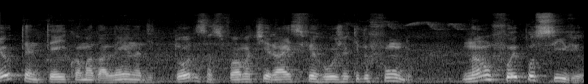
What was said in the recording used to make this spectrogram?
Eu tentei com a Madalena de todas as formas tirar esse ferrugem aqui do fundo. Não foi possível.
